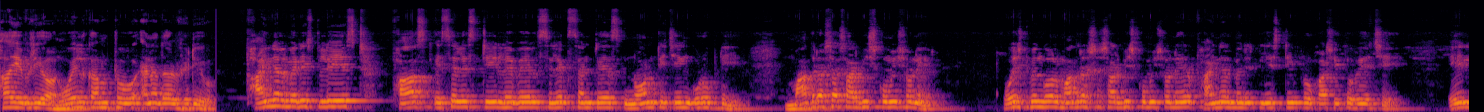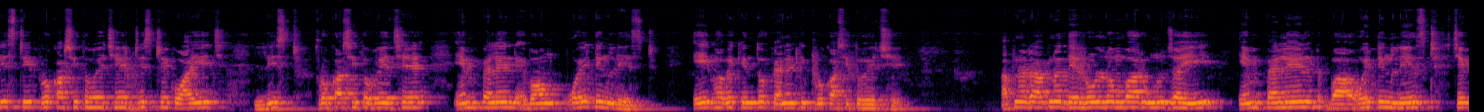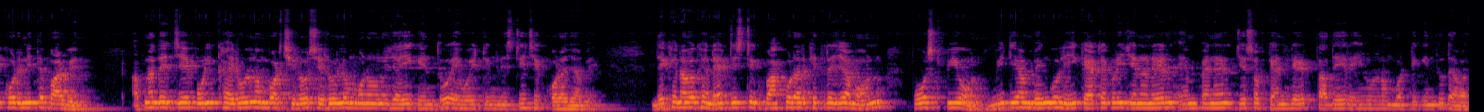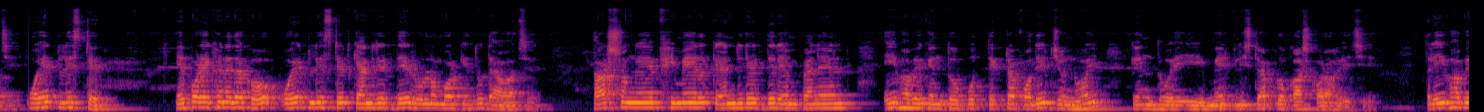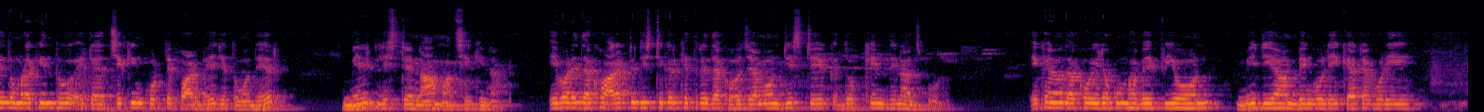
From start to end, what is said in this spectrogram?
Hi everyone, welcome to another video. Final merit list, first SLST level selection test non-teaching group D. মাদ্রাসা service কমিশনের West Bengal মাদ্রাসা service কমিশনের final merit লিস্টটি প্রকাশিত হয়েছে। এই লিস্টটি প্রকাশিত হয়েছে ডিস্ট্রিক্ট ওয়াইজ লিস্ট প্রকাশিত হয়েছে এমপ্যানেল এবং ওয়েটিং লিস্ট এইভাবে কিন্তু প্যানেলটি প্রকাশিত হয়েছে। আপনারা আপনাদের রোল নম্বর অনুযায়ী এমপ্যানেল বা ওয়েটিং লিস্ট চেক করে নিতে পারবেন। আপনাদের যে পরীক্ষায় রোল নম্বর ছিল, সেই রোল নম্বর অনুযায়ী কিন্তু এই ওয়েটিং লিস্টটি চেক করা যাবে। দেখে নাও এখানে, ডিস্ট্রিক্ট বাঁকুড়ার ক্ষেত্রে যেমন, post peon medium Bengali, category general M panel যেসব ক্যান্ডিডেট, তাদের এই রোল নম্বরটি কিন্তু দেওয়া আছে। Wait listed. এরপর এখানে দেখো, ওয়েট লিস্টেড ক্যান্ডিডেটদের রোল নম্বর কিন্তু দেওয়া আছে। তার সঙ্গে ফিমেল ক্যান্ডিডেটদের এমপ্যানেল এইভাবে কিন্তু প্রত্যেকটা পদের জন্যই কিন্তু এই মেরিট লিস্টটা প্রকাশ করা হয়েছে। তাহলে এইভাবে তোমরা কিন্তু এটা চেকিং করতে পারবে যে তোমাদের মেরিট লিস্টে নাম আছে কি না এবারে দেখো আরেকটি ডিস্ট্রিক্টের ক্ষেত্রে দেখো, যেমন ডিস্ট্রিক্ট দক্ষিণ দিনাজপুর। এখানেও দেখো এইরকমভাবে পিওন মিডিয়াম বেঙ্গলি ক্যাটাগরি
